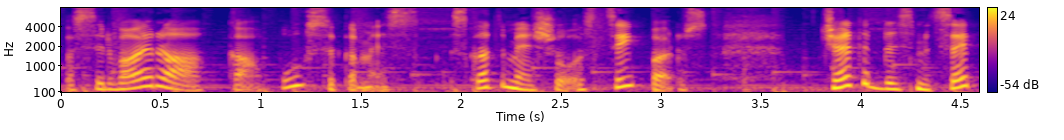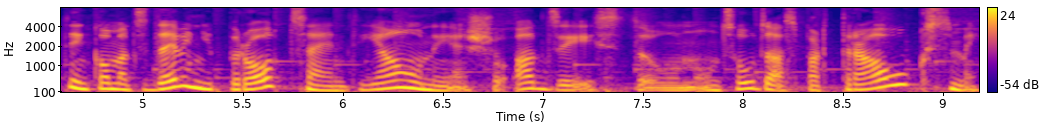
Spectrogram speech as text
Tas ir vairāk kā puse, kad mēs skatāmies šos ciparus. 47,9% jauniešu atzīst un, un sūdzās par trauksmi,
